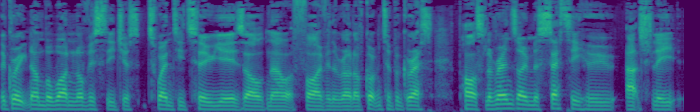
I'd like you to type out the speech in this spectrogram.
the Greek number one, and obviously just 22 years old now at five in the road. I've got him to progress past Lorenzo Musetti, who actually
